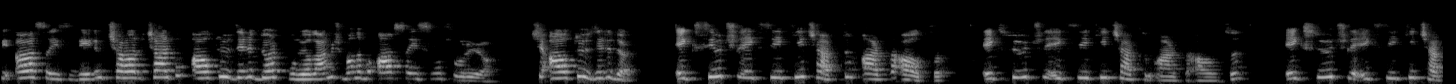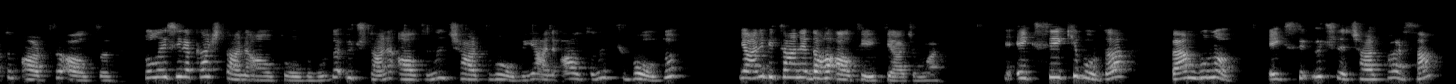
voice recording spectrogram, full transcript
bir A sayısı diyelim çar, çarpıp 6 üzeri 4 buluyorlarmış. Bana bu A sayısını soruyor. Şimdi 6 üzeri 4. Eksi 3 ile eksi 2'yi çarptım artı 6. Eksi 3 ile eksi 2'yi çarptım artı 6. Eksi 3 ile eksi 2'yi çarptım artı 6. Dolayısıyla kaç tane 6 oldu burada? 3 tane 6'nın çarpımı oldu. Yani 6'nın kübü oldu. Yani bir tane daha 6'ya ihtiyacım var. E, Eksi 2 burada. Ben bunu eksi 3 ile çarparsam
